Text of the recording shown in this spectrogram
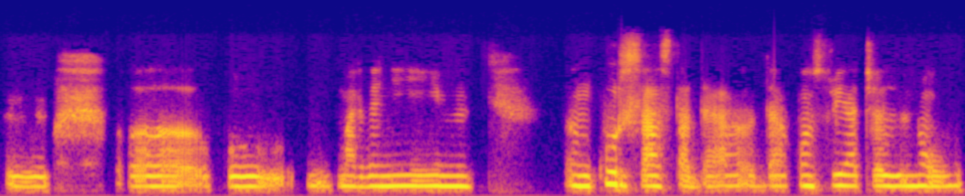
cu, cu cum ar veni, în cursa asta de a, de a construi acel nou,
